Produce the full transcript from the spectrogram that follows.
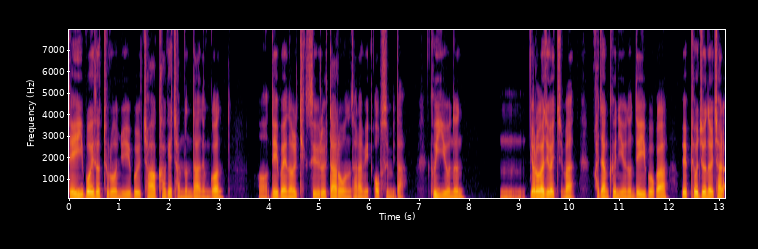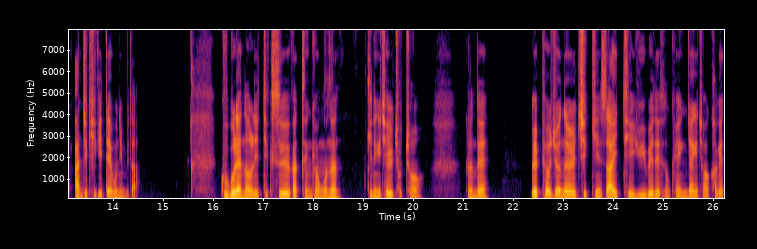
네이버에서 들어온 유입을 정확하게 잡는다는 건 어, 네이버 애널리틱스를 따라오는 사람이 없습니다. 그 이유는 음, 여러 가지가 있지만 가장 큰 이유는 네이버가 웹 표준을 잘 안 지키기 때문입니다. 구글 애널리틱스 같은 경우는 기능이 제일 좋죠. 그런데 웹 표준을 지킨 사이트의 유입에 대해서는 굉장히 정확하게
